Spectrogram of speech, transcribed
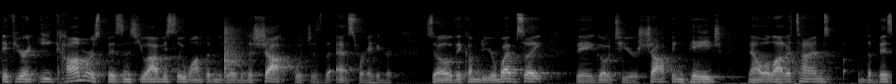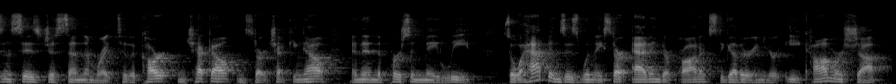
if you're an e-commerce business, you obviously want them to go to the shop, which is the S right here. So they come to your website, they go to your shopping page. Now, a lot of times the businesses just send them right to the cart and checkout and start checking out, and then the person may leave. So what happens is when they start adding their products together in your e-commerce shop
